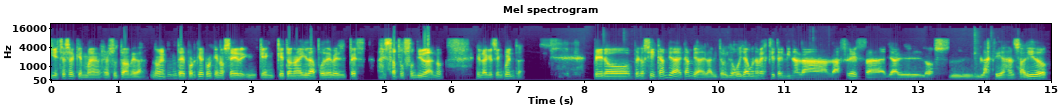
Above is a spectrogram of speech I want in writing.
y este es el que más resultado me da. No me pregunté por qué, porque no sé en qué, en qué tonalidad puede ver el pez a esa profundidad ¿no? en la que se encuentra. Pero, pero sí, cambia, cambia el hábito. Y luego ya una vez que termina la, la fresa, ya los, las crías han salido,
